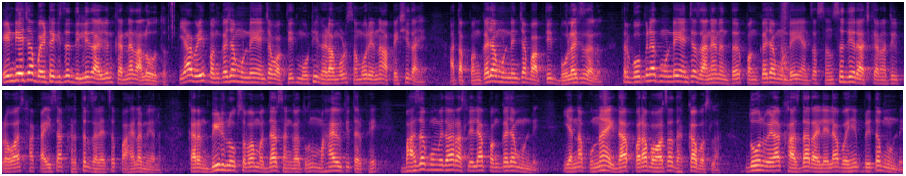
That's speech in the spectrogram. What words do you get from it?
एनडीएच्या बैठकीचं दिल्लीत आयोजन करण्यात आलं होतं. यावेळी पंकजा मुंडे यांच्या बाबतीत मोठी घडामोड समोर येणं अपेक्षित आहे. आता पंकजा मुंडेंच्या बाबतीत बोलायचं झालं तर गोपीनाथ मुंडे यांच्या जाण्यानंतर पंकजा मुंडे यांचा संसदीय राजकारणातील प्रवास हा काहीसा खडतर झाल्याचं पाहायला मिळालं. कारण बीड लोकसभा मतदारसंघातून महायुतीतर्फे भाजप उमेदवार असलेल्या पंकजा मुंडे यांना पुन्हा एकदा पराभवाचा धक्का बसला. दोन वेळा खासदार राहिलेल्या बहीण प्रीतम मुंडे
